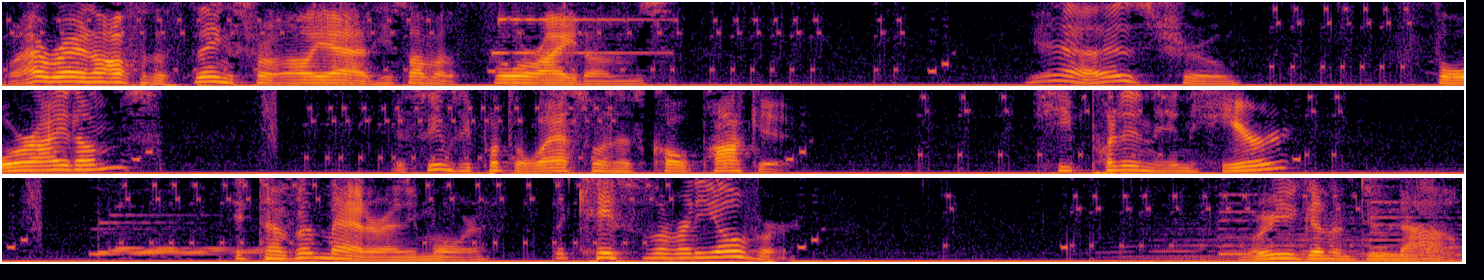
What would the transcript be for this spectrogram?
When I ran off with the things from... Oh yeah, he's talking about four items. Yeah, it is true. Four items? It seems he put the last one in his coat pocket. He put it in here? It doesn't matter anymore. The case is already over. What are you gonna do now?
